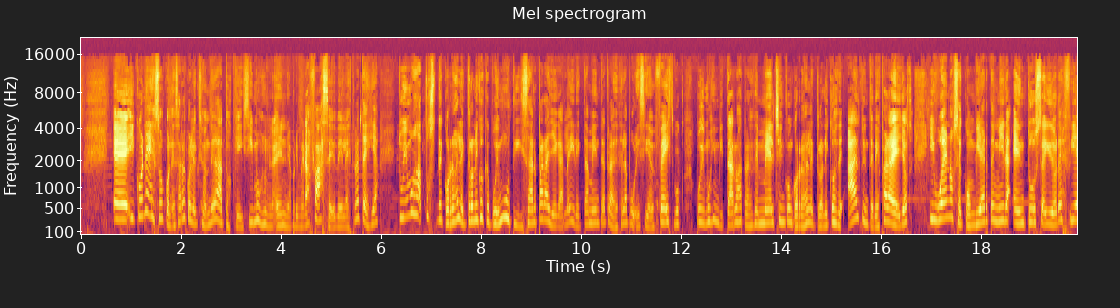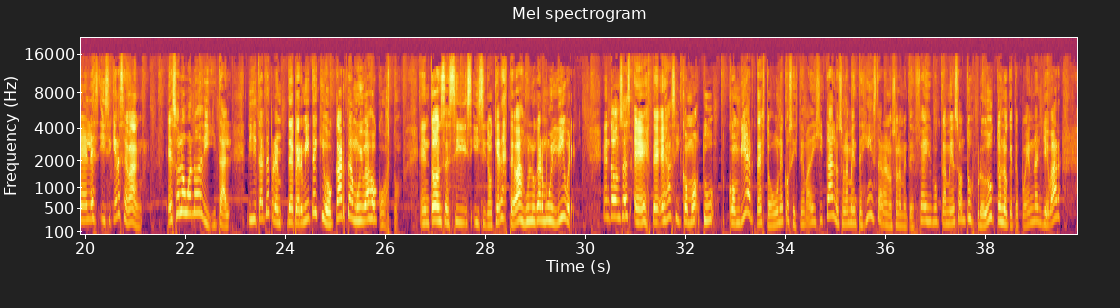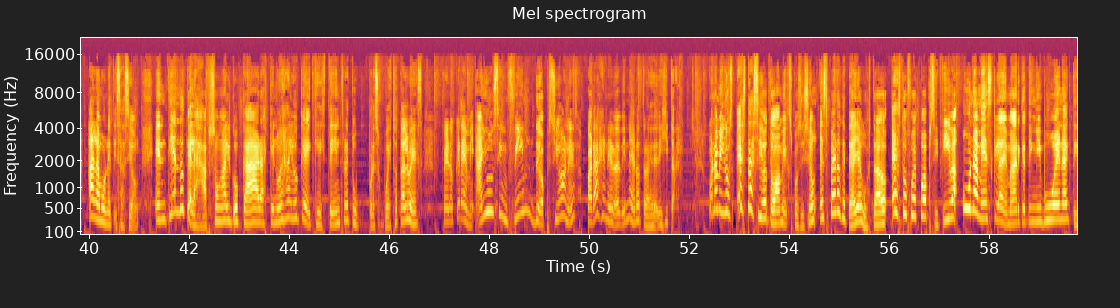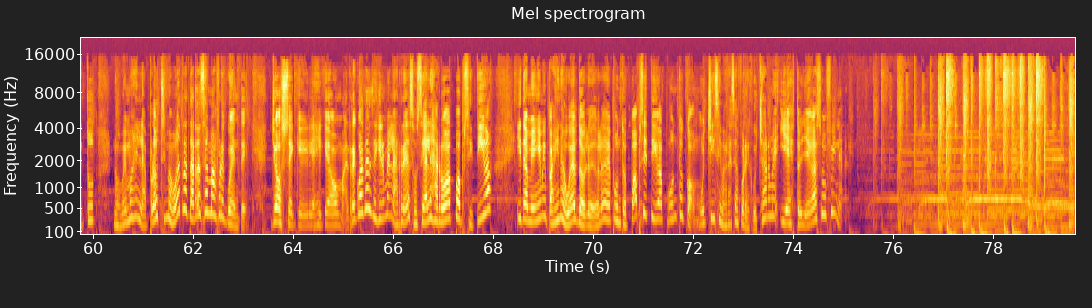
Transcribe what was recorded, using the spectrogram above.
Eh, y con eso, con esa recolección de datos que hicimos en la, primera fase de la estrategia, tuvimos datos de correos electrónicos que pudimos utilizar para llegarle directamente a través de la publicidad en Facebook. Pudimos invitarlos a través de MailChimp con correos electrónicos de alto interés para ellos. Y bueno, se convierten, mira, en tus seguidores fieles y si quieres se van. Eso es lo bueno de digital. Digital te, te permite equivocarte a muy bajo costo. Entonces, si, y si no quieres, te vas a un lugar muy libre. Entonces, este es así como tú conviertes todo un ecosistema digital, no solamente es Instagram, no solamente es Facebook, también son tus productos lo que te pueden llevar a la monetización. Entiendo que las apps son algo caras, que no es algo que, que esté entre tu presupuesto tal vez, pero créeme, hay un sinfín de opciones para generar dinero a través de digital. Bueno amigos, esta ha sido toda mi exposición. Espero que te haya gustado. Esto fue Positiva, una mezcla de marketing y buena actitud. Nos vemos en la próxima. Voy a tratar de ser más frecuente. Yo sé que les he quedado mal. Recuerden seguirme en las redes sociales arroba Popsitiva y también en mi página web www.popsitiva.com. Muchísimas gracias por escucharme y esto llega a su final.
